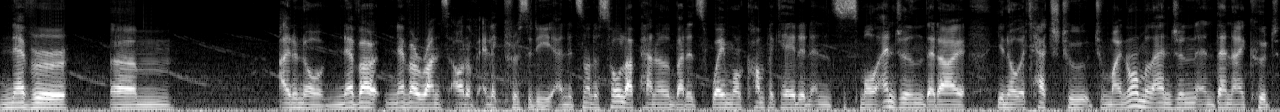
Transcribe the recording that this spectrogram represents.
never." Um, I don't know, never never runs out of electricity and it's not a solar panel but it's way more complicated and it's a small engine that I, you know, attach to to my normal engine and then I could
